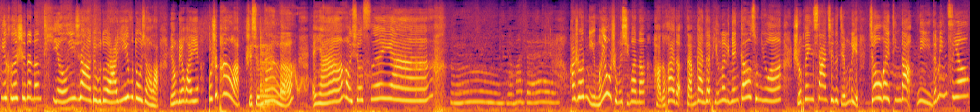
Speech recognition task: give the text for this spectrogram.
你何时的能停一下，对不对啊？衣服都小了，你们别怀疑，不是胖了，是胸大了。哎呀，好羞涩呀！嗯，有吗？得。话说你们有什么习惯呢？好的坏的，敢不敢在评论里面告诉女王？说不定下期的节目里就会听到你的名字哟。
